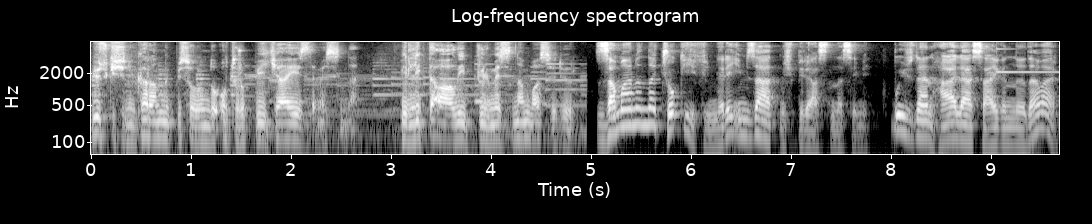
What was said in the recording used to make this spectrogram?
Yüz kişinin karanlık bir salonda oturup bir hikaye izlemesinden, birlikte ağlayıp gülmesinden bahsediyorum. Zamanında çok iyi filmlere imza atmış biri aslında Semih. Bu yüzden hala saygınlığı da var.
